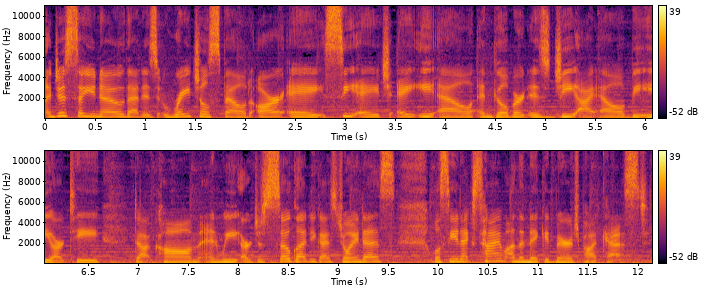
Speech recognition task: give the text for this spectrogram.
And just so you know, that is Rachael spelled R A C H A E L, and Gilbert is G I L B E R T dot com. And we are just so glad you guys joined us. We'll see you next time on the Naked Marriage Podcast.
